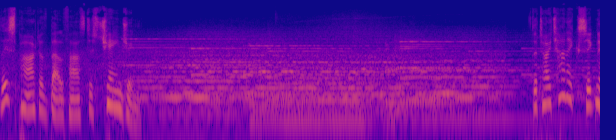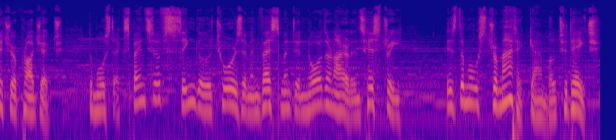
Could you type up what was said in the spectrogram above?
this part of Belfast is changing. The Titanic Signature Project, the most expensive single tourism investment in Northern Ireland's history, is the most dramatic gamble to date.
